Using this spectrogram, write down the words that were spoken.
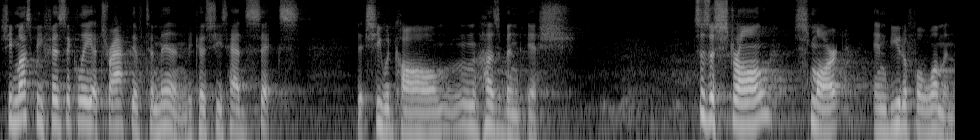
She must be physically attractive to men because she's had six that she would call mm, husband ish. This is a strong, smart, and beautiful woman,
